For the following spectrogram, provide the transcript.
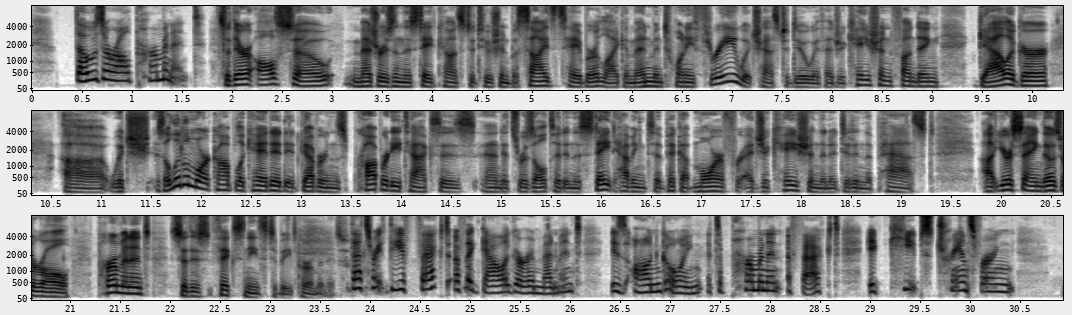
those are all permanent. So there are also measures in the state constitution besides Tabor, like Amendment 23, which has to do with education funding, Gallagher, uh, which is a little more complicated. It governs property taxes, and it's resulted in the state having to pick up more for education than it did in the past. Uh, you're saying those are all permanent, so this fix needs to be permanent. That's right. The effect of the Gallagher Amendment is ongoing, it's a permanent effect. It keeps transferring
